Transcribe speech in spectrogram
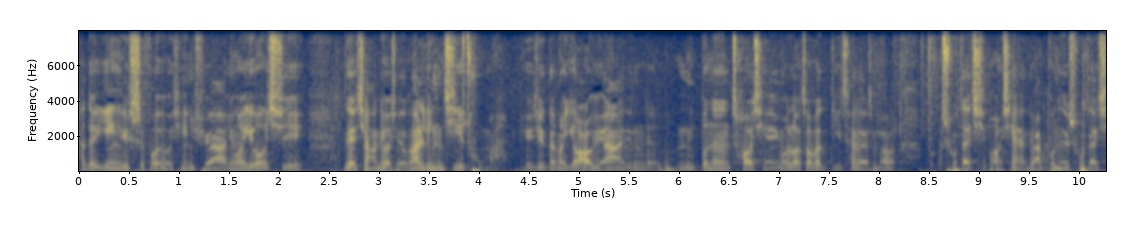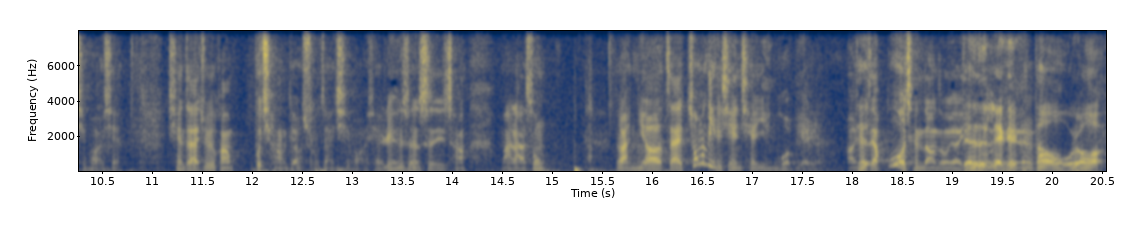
他对英语是否有兴趣啊？因为尤其在强调就是讲零基础嘛，尤其那个幼儿园啊，你你不能超前，因为老早不是提出来什么输在起跑线，对吧？不能输在起跑线。现在就是讲不强调输在起跑线，人生是一场马拉松，对吧？你要在终点线前赢过别人啊！你在过程当中要。但是辣盖搿搭，我要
